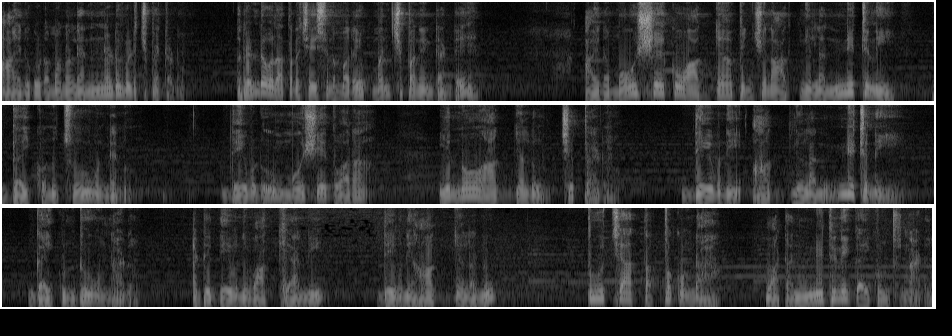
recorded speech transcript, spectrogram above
ఆయన కూడా మనల్ని ఎన్నడూ విడిచిపెట్టడం. రెండవది అతను చేసిన మరి మంచి పని ఏంటంటే ఆయన మోషేకు ఆజ్ఞాపించిన ఆజ్ఞలన్నిటినీ గైకొనుచూ ఉండెను. దేవుడు మోషే ద్వారా ఎన్నో ఆజ్ఞలు చెప్పాడు. దేవుని ఆజ్ఞలన్నిటినీ గైకుంటూ ఉన్నాడు. అంటే దేవుని వాక్యాన్ని దేవుని ఆజ్ఞలను తూచా తప్పకుండా వాటన్నిటినీ గైకుంటున్నాడు.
